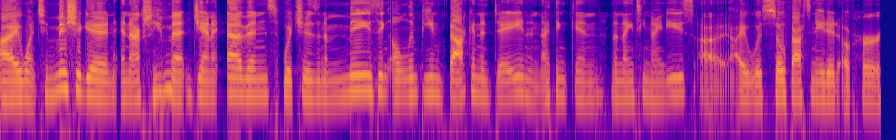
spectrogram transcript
I went to Michigan and actually met Janet Evans, which is an amazing Olympian back in the day, and I think in the 1990s. Uh, I was so fascinated of her,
